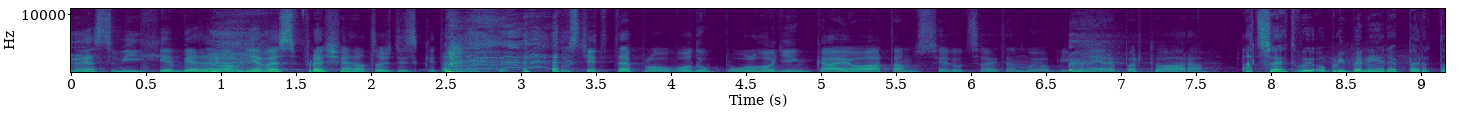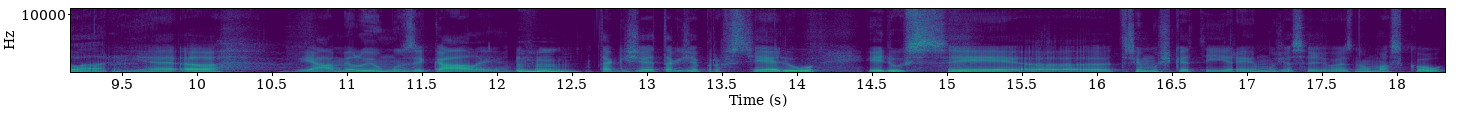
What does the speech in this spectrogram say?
nesmí chybět, hlavně ve spreše, no to vždycky tak pustit teplou vodu, půl hodinka, jo, a tam si jedu celý ten můj oblíbený repertoár. a co je tvůj oblíbený repertoár? Je, uh, já miluju muzikály, Mhm. takže, takže prostě jedu, jedu si uh, tři mušketýry, muže se železnou maskou, uh,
